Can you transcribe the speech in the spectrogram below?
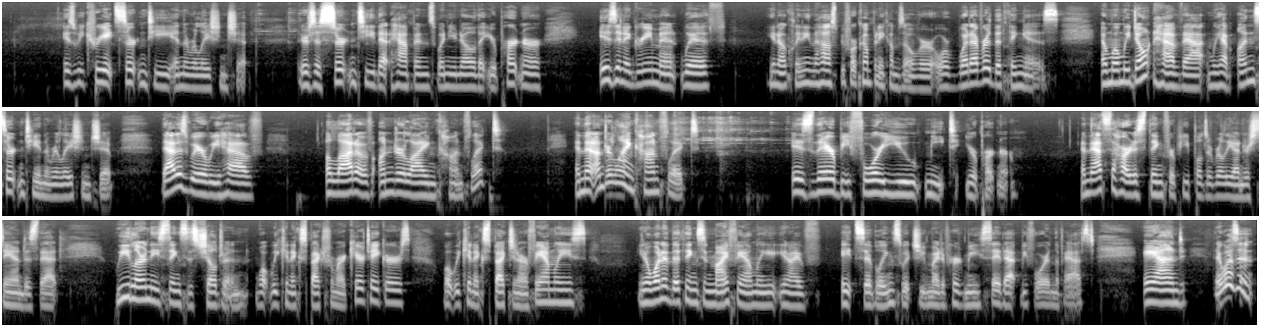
is we create certainty in the relationship. There's a certainty that happens when you know that your partner is in agreement with, you know, cleaning the house before company comes over or whatever the thing is. And when we don't have that and we have uncertainty in the relationship, that is where we have a lot of underlying conflict. And that underlying conflict is there before you meet your partner. And that's the hardest thing for people to really understand is that we learn these things as children, what we can expect from our caretakers, what we can expect in our families. You know, one of the things in my family, you know, I have eight siblings, which you might have heard me say that before in the past. And there wasn't,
